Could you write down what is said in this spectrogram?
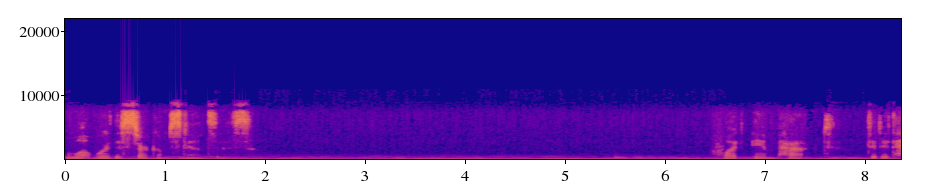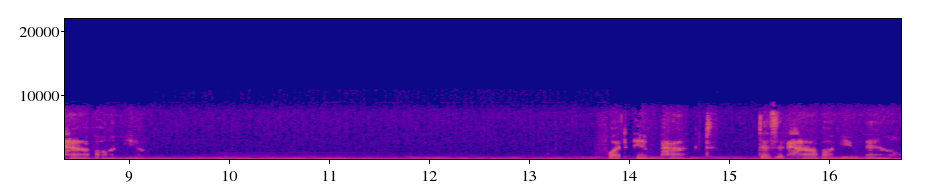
What were the circumstances? What impact did it have on you? What impact does it have on you now?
